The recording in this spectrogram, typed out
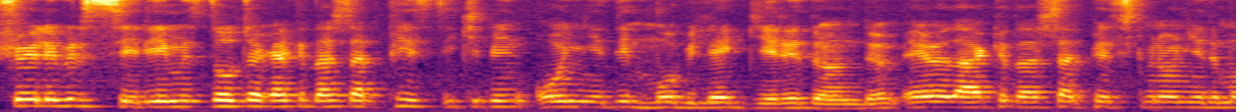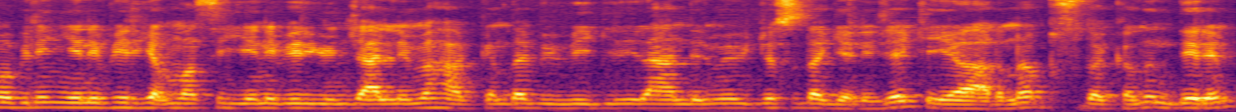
Şöyle bir serimizde olacak arkadaşlar. PES 2017 Mobile'e geri döndüm. Evet arkadaşlar PES 2017 Mobile'in yeni bir yaması, yeni bir güncelleme hakkında bir bilgilendirme videosu da gelecek. Yarına pusuda kalın derim.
